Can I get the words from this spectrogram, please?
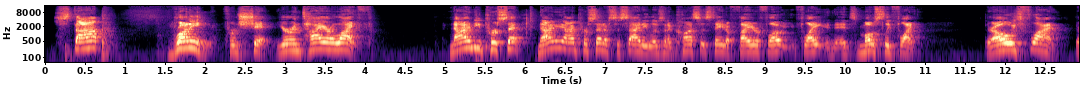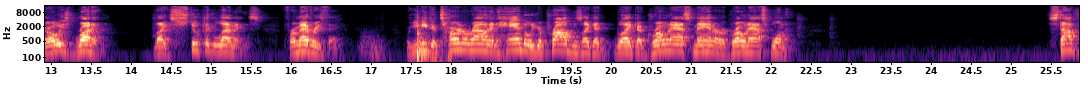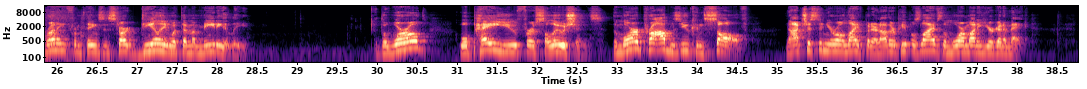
Stop running from shit your entire life. 90%, 99% of society lives in a constant state of fight or flight, and it's mostly flight. They're always flying, they're always running like stupid lemmings from everything. Where you need to turn around and handle your problems like a like a grown ass man or a grown ass woman. Stop running from things and start dealing with them immediately. The world will pay you for solutions. The more problems you can solve, not just in your own life, but in other people's lives, the more money you're going to make.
